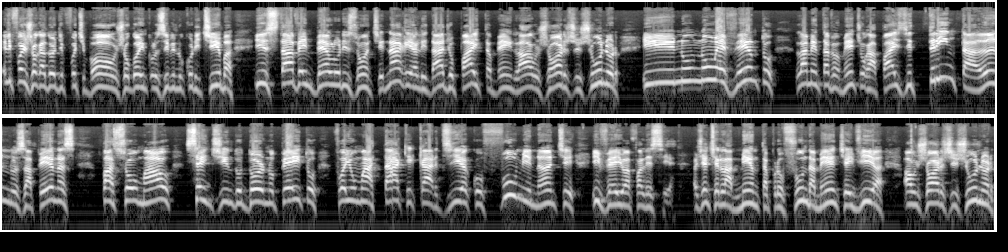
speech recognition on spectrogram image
Ele foi jogador de futebol, jogou inclusive no Curitiba e estava em Belo Horizonte. Na realidade, o pai também lá, o Jorge Júnior, e num, num evento, lamentavelmente, o rapaz de 30 anos apenas passou mal, sentindo dor no peito, foi um ataque cardíaco fulminante e veio a falecer. A gente lamenta profundamente, envia ao Jorge Júnior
